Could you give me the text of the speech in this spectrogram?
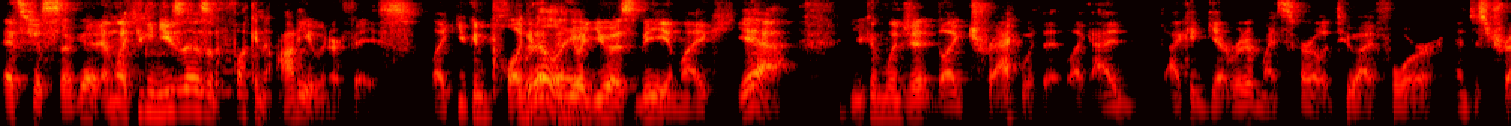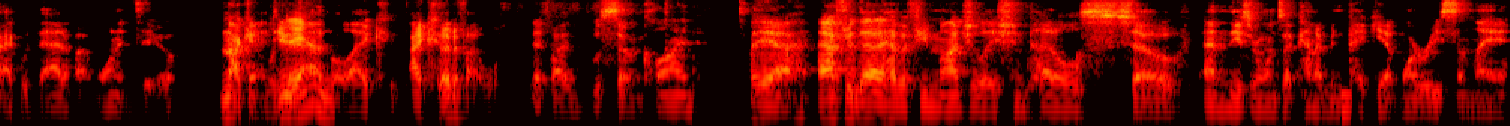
it's just so good, and like you can use it as a fucking audio interface. Like, you can plug it up into a USB, and like, yeah, you can legit like track with it. Like, I I could get rid of my Scarlett Two I four and just track with that if I wanted to. I'm not gonna Well, do that, but like, I could if I if I was so inclined. Yeah, after that, I have a few modulation pedals. So, and these are ones I've kind of been picking up more recently.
